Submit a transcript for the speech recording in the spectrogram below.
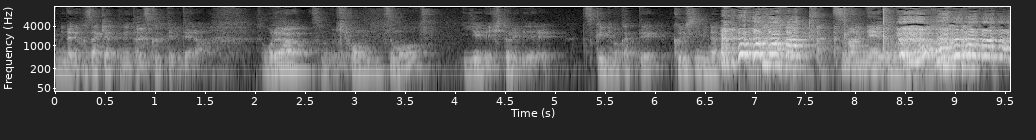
みんなでふざけ合ってネタ作ってみたいな。俺はその基本いつも家で一人で机に向かって苦しみながら つまんねえと思いながら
